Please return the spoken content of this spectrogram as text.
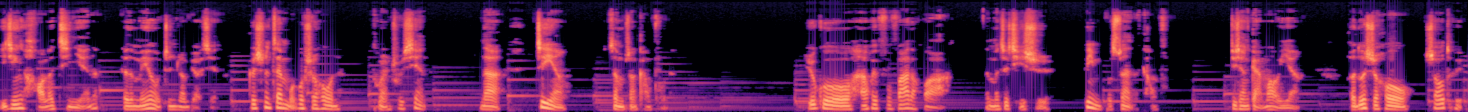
已经好了几年了，他都没有症状表现，可是，在某个时候呢，突然出现了，那这样算不算康复呢？如果还会复发的话，那么这其实并不算康复。就像感冒一样，很多时候烧退了，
